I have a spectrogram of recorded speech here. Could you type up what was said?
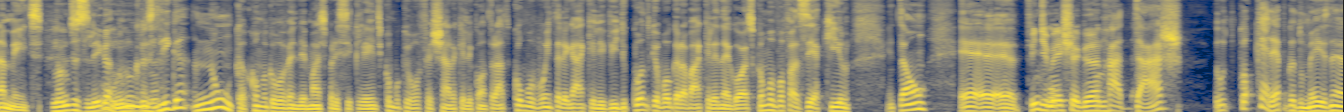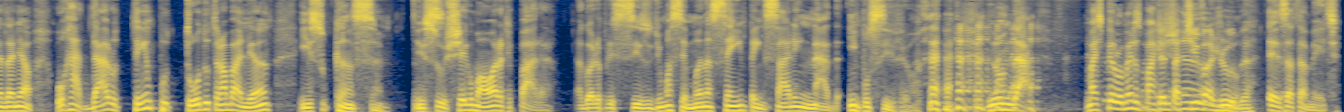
na mente. Não desliga nunca. Não né? desliga nunca. Como que eu vou vender mais para esse cliente? Como que eu vou fechar aquele contrato? Como eu vou entregar aquele vídeo? Quando que eu vou gravar aquele negócio? Como eu vou fazer aquilo? Então, é, é, é fim de mês chegando. Radar qualquer época do mês, né, Daniel? O radar o tempo todo trabalhando, isso cansa. Isso chega uma hora que para. Agora eu preciso de uma semana sem pensar em nada. Impossível. Não dá. Mas pelo menos baixando. Tentativa ajuda. Exatamente.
